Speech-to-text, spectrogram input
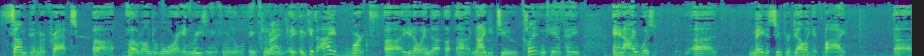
some Democrats uh, vote on the war and reasoning for the war, including Right. because I had worked, uh, you know, in the uh, '92 Clinton campaign, and I was uh, made a super delegate by uh,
